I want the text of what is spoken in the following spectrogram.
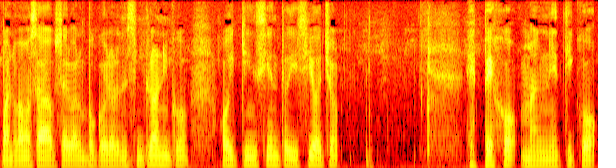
Bueno, vamos a observar un poco el orden sincrónico. Hoy 1518, espejo magnético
